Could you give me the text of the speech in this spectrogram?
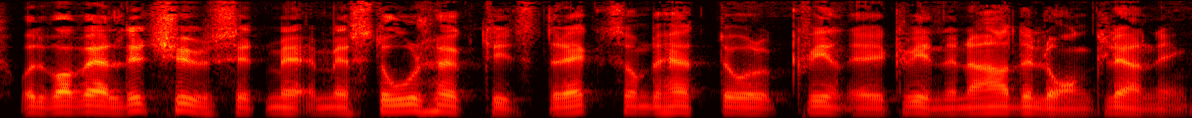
Och det var väldigt tjusigt med, med stor högtidsdräkt som det hette och kvin, eh, kvinnorna hade lång klänning.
